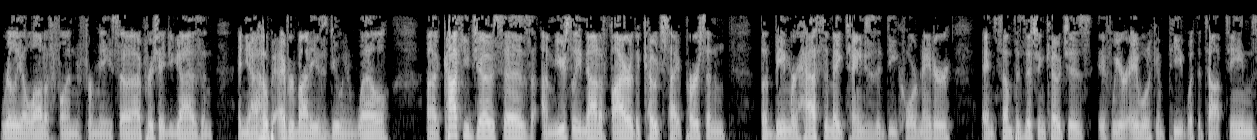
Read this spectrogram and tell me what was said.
really a lot of fun for me. So I appreciate you guys and and yeah, I hope everybody is doing well. Uh, Cocky Joe says I'm usually not a fire the coach type person, but Beamer has to make changes at D coordinator and some position coaches if we are able to compete with the top teams.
